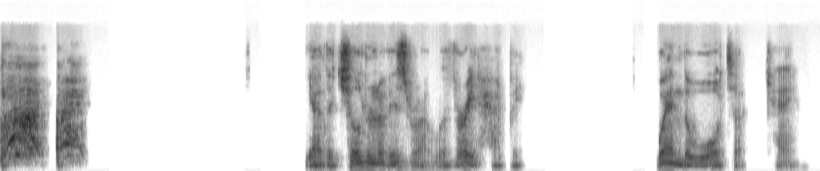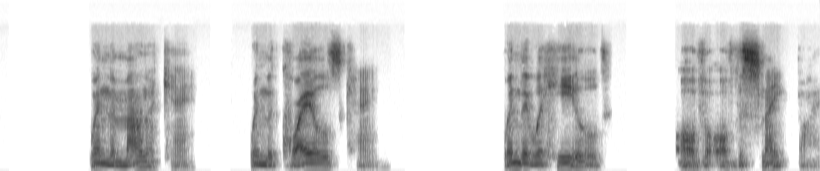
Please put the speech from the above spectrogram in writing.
about. yeah, the children of Israel were very happy when the water came, when the manna came, when the quails came, when they were healed of, of the snake bite.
